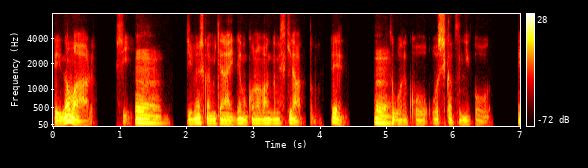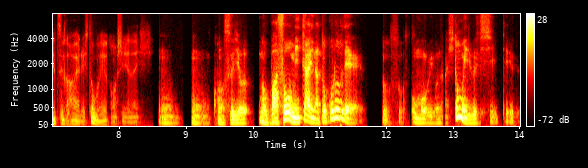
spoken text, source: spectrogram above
ていうのもあるし、うん。自分しか見てない、でもこの番組好きだと思って、うんそ。こでこう、推し活にこう、熱が入る人もいるかもしれないし。うん。うん。この数字を伸ばそうみたいなところでそうそう。っ思うような人もいるしっていう。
